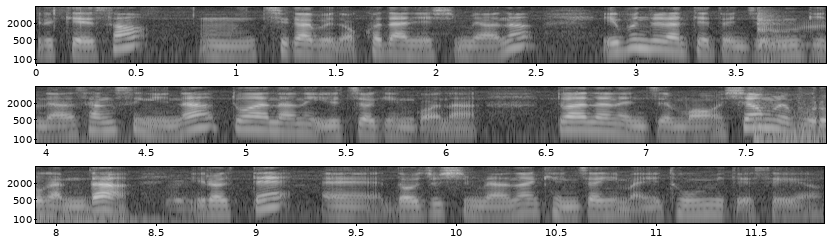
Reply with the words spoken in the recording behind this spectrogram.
이렇게 해서 음, 지갑에 넣고 다니시면은 이분들한테도 이제 운기나 상승이나 또 하나는 일적인 거나 또 하나는 이제 뭐 시험을 보러 간다 네. 이럴 때 예, 넣어주시면은 굉장히 많이 도움이 되세요.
